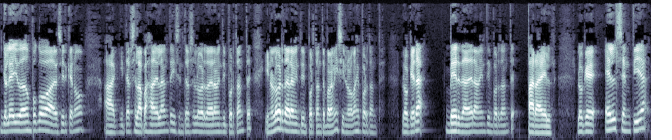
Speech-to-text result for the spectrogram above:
Yo le he ayudado un poco a decir que no, a quitarse la paja adelante y centrarse en lo verdaderamente importante. Y no lo verdaderamente importante para mí, sino lo más importante. Lo que era verdaderamente importante para él. Lo que él sentía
